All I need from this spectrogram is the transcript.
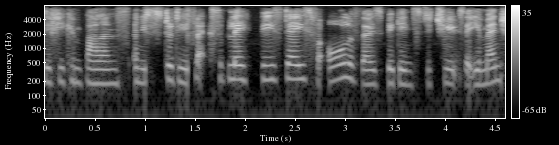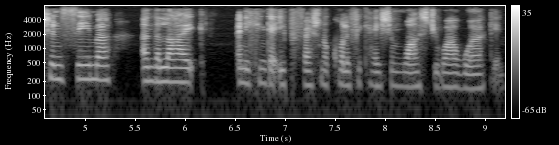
if you can balance and you study flexibly these days for all of those big institutes that you mentioned, CIMA and the like, and you can get your professional qualification whilst you are working.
